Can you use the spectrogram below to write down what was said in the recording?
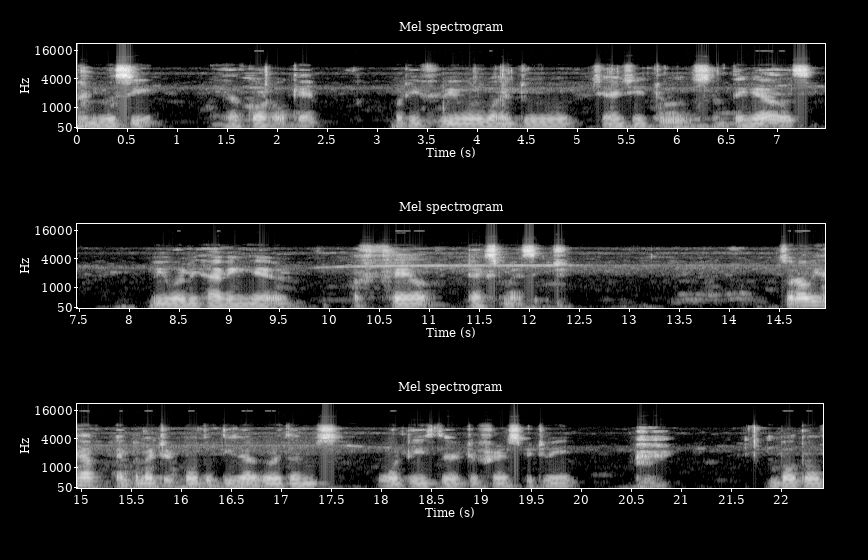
And you will see we have got ok. But if we were going to change it to something else we will be having here a fail text message. So now we have implemented both of these algorithms. What is the difference between both of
